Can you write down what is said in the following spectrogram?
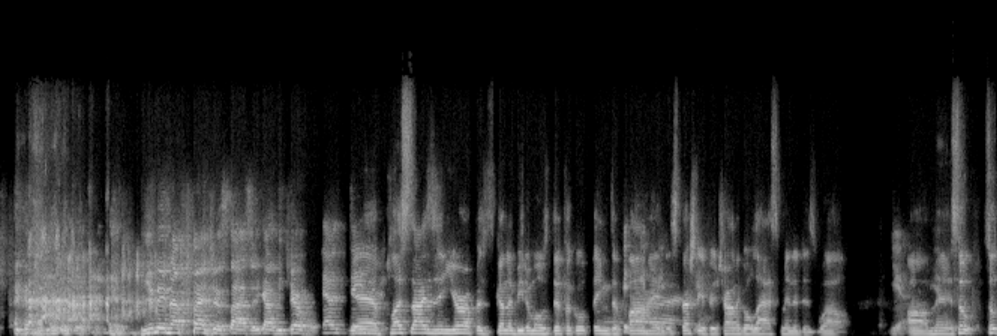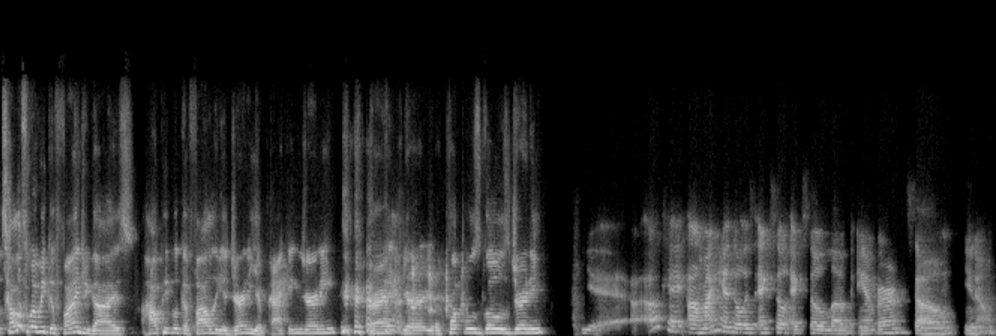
you may not find your size, so you gotta be careful. Yeah, plus sizes in Europe is gonna be the most difficult thing to find, Yeah. especially if you're trying to go last minute as well. Yeah. Oh man. So so tell us where we could find you guys, how people can follow your journey, your packing journey, right? your your couples goals journey. Yeah. Okay. Um, my handle is XOXO Love Amber. So, you know,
